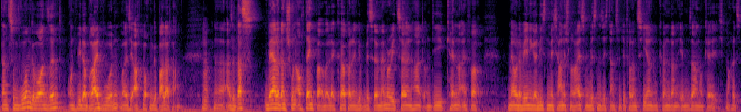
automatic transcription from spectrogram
dann zum Wurm geworden sind und wieder breit wurden, weil sie acht Wochen geballert haben. Ja. Ne, also das wäre dann schon auch denkbar, weil der Körper dann gewisse Memory-Zellen hat und die kennen einfach mehr oder weniger diesen mechanischen Reiz und wissen sich dann zu differenzieren und können dann eben sagen, okay, ich mache jetzt,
